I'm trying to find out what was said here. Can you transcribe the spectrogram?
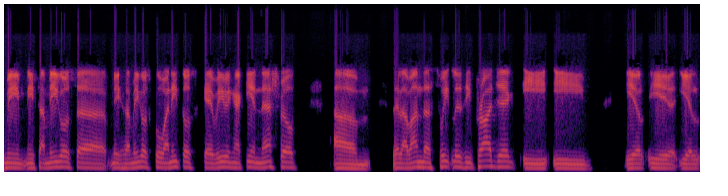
mi, mis amigos, uh, mis amigos cubanitos que viven aquí en Nashville, um, de la banda Sweet Lizzy Project y, y y, el, y, el,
